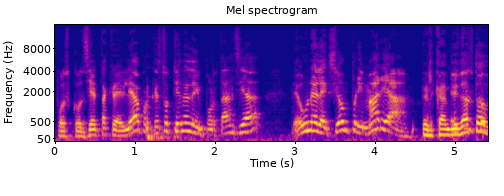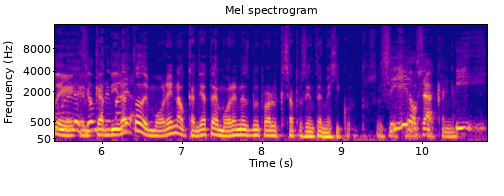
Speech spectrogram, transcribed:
pues con cierta credibilidad, porque esto tiene la importancia de una elección primaria. El candidato es de el candidato primaria. de Morena o candidata de Morena es muy probable que sea presidente de México. Sí, o sea, y-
